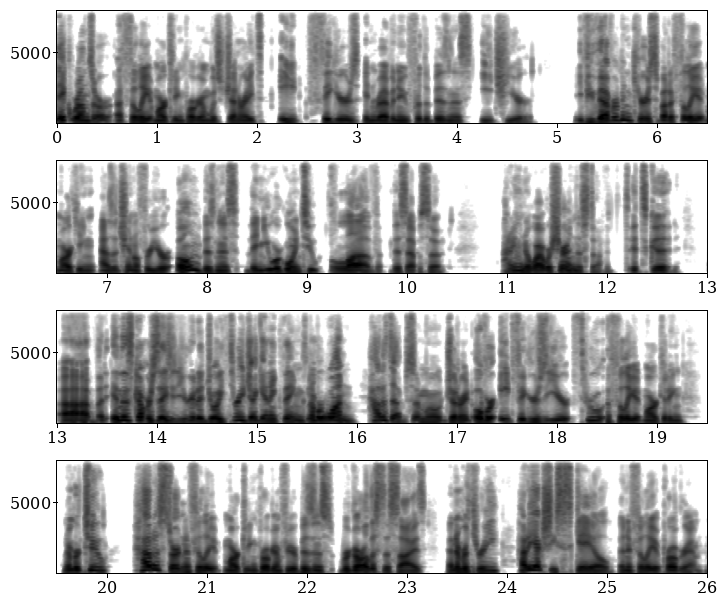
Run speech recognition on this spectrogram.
Nick runs our affiliate marketing program, which generates eight figures in revenue for the business each year. If you've ever been curious about affiliate marketing as a channel for your own business, then you are going to love this episode. I don't even know why we're sharing this stuff. It's, good. Uh, but in this conversation, you're going to enjoy three gigantic things. Number one, how does AppSumo generate over eight figures a year through affiliate marketing? Number two, how to start an affiliate marketing program for your business, regardless of size. And number three, how do you actually scale an affiliate program?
